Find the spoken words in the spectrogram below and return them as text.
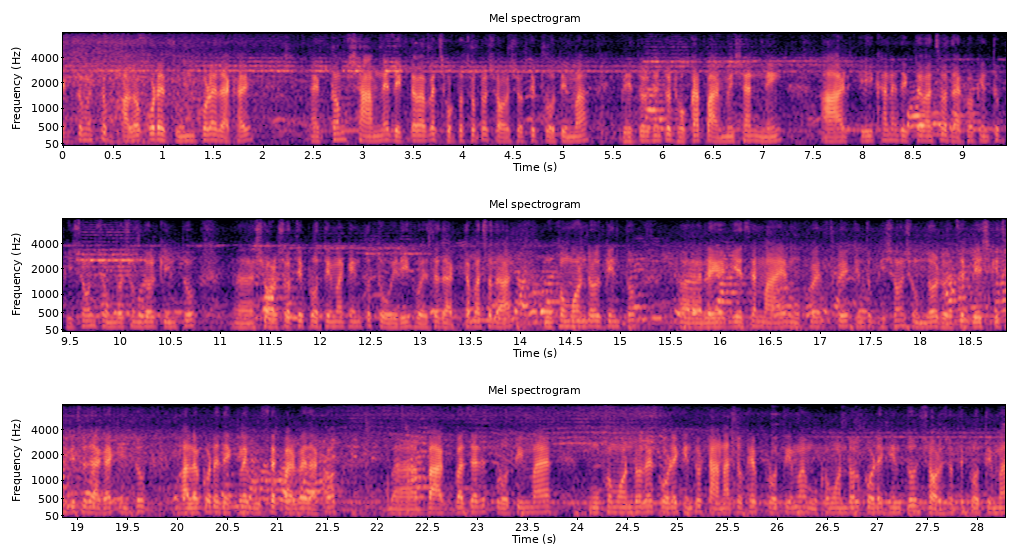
একদম একটু ভালো করে জুম করে দেখাই, একদম সামনে দেখতে পাবে ছোট ছোট সরস্বতী প্রতিমা, ভেতরে কিন্তু ঢোকার পারমিশন নেই। আর এইখানে দেখতে পাচ্ছ, দেখো কিন্তু ভীষণ সুন্দর সুন্দর কিন্তু সরস্বতী প্রতিমা কিন্তু তৈরি হয়েছে, দেখতে পাচ্ছ দা মুখমণ্ডল কিন্তু লেগে গিয়েছে মায়ের মুখশ্রী, কিন্তু ভীষণ সুন্দর রয়েছে। বেশ কিছু কিছু জায়গায় কিন্তু ভালো করে দেখলে বুঝতে পারবে, দেখো। বাগবাজারের প্রতিমার মুখমণ্ডলে করে কিন্তু, টানা চোখের প্রতিমা মুখমণ্ডল করে কিন্তু, সরস্বতী প্রতিমা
